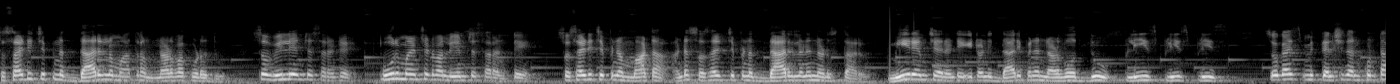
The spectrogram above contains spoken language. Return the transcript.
సొసైటీ చెప్పిన దారిలో మాత్రం నడవకూడదు. సో వీళ్ళు ఏం చేస్తారంటే పూర్ మైండ్ సెట్ వాళ్ళు ఏం చేస్తారంటే సొసైటీ చెప్పిన మాట అంటే సొసైటీ చెప్పిన దారిలోనే నడుస్తారు. మీరేం చేయాలంటే ఇటువంటి దారి పైన నడవద్దు. Please please please so guys మీకు తెలిసింది అనుకుంటా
